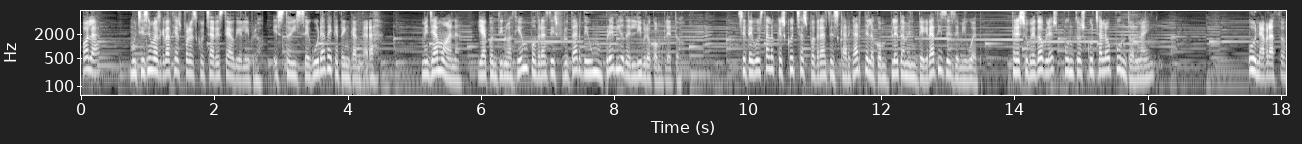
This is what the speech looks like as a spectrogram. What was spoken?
Hola, muchísimas gracias por escuchar este audiolibro. Estoy segura de que te encantará. Me llamo Ana y a continuación podrás disfrutar de un previo del libro completo. Si te gusta lo que escuchas podrás descargártelo completamente gratis desde mi web, www.escúchalo.online. Un abrazo.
